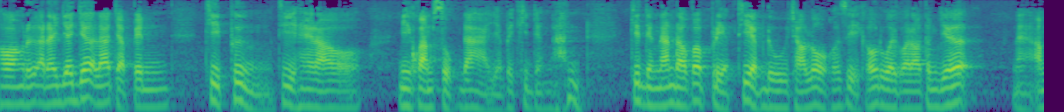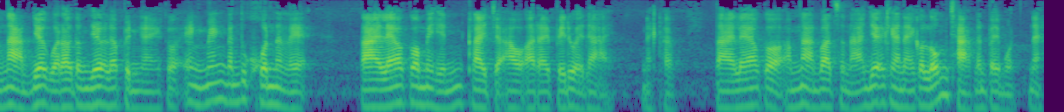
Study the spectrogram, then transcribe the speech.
ทองหรืออะไรเยอะ ๆ แล้วจะเป็นที่พึ่งที่ให้เรามีความสุขได้ อย่าไปคิดอย่างนั้น คิดอย่างนั้นเราก็เปรียบเทียบดูชาวโลกเขาสิเขารวยกว่าเราตั้งเยอะนะอำนาจเยอะกว่าเราตั้งเยอะแล้วเป็นไง ก็แอ่งแม่งกันทุกคนนั่นแหละ ตายแล้วก็ไม่เห็นใครจะเอาอะไรไปด้วยได้นะครับ ตายแล้วก็อำนาจวาสนาเยอะแค่ไหนก็ล้มฉากกันไปหมดนะ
